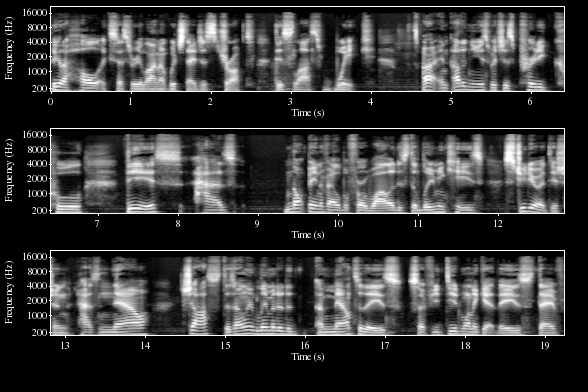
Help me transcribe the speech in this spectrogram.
They got a whole accessory lineup which they just dropped this last week. All right, and other news, which is pretty cool, this has not been available for a while. It is the Lumi Keys Studio Edition, has now just there's only limited amount of these. So if you did want to get these, they've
